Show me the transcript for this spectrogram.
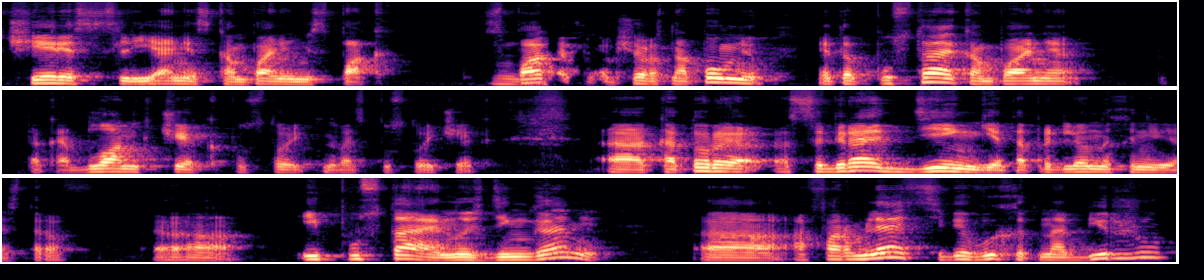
через слияние с компаниями SPAC. SPAC, mm еще раз напомню, это пустая компания, такая бланк-чек, пустой, называется пустой чек, а, которая собирает деньги от определенных инвесторов а, и пустая, но с деньгами а, оформляет себе выход на биржу,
